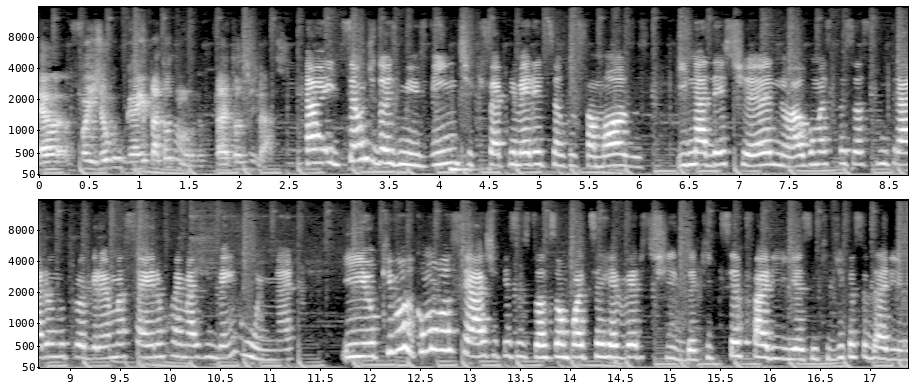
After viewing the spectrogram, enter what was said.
é, foi jogo ganho para todo mundo, para todos os lados. Na edição de 2020, que foi a primeira edição com os famosos, e na deste ano, algumas pessoas que entraram no programa saíram com a imagem bem ruim, né? E o que, como você acha que essa situação pode ser revertida? O que, que você faria? Assim, que dica você daria?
